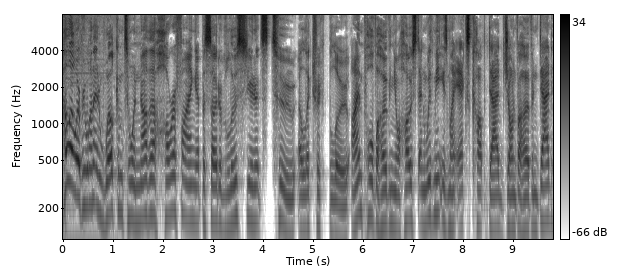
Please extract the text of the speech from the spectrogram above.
Hello, everyone, and welcome to another horrifying episode of Loose Units 2 Electric Blue. I'm Paul Verhoeven, your host, and with me is my ex cop dad, John Verhoeven. Dad,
